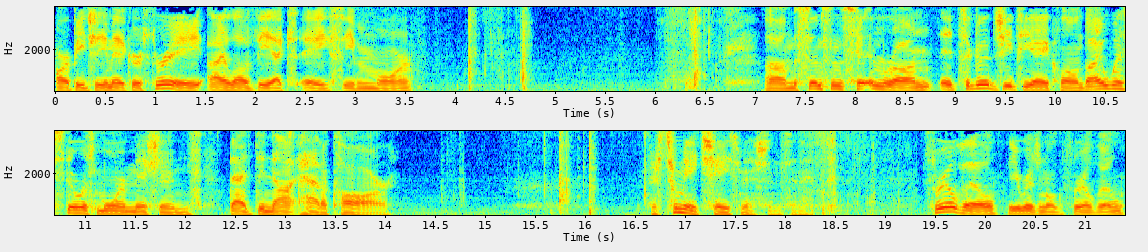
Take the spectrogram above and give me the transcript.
RPG Maker 3, I love VX Ace even more. Um, the Simpsons Hit and Run, it's a good GTA clone, but I wish there was more missions that did not have a car. There's too many chase missions in it. Thrillville, the original Thrillville.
